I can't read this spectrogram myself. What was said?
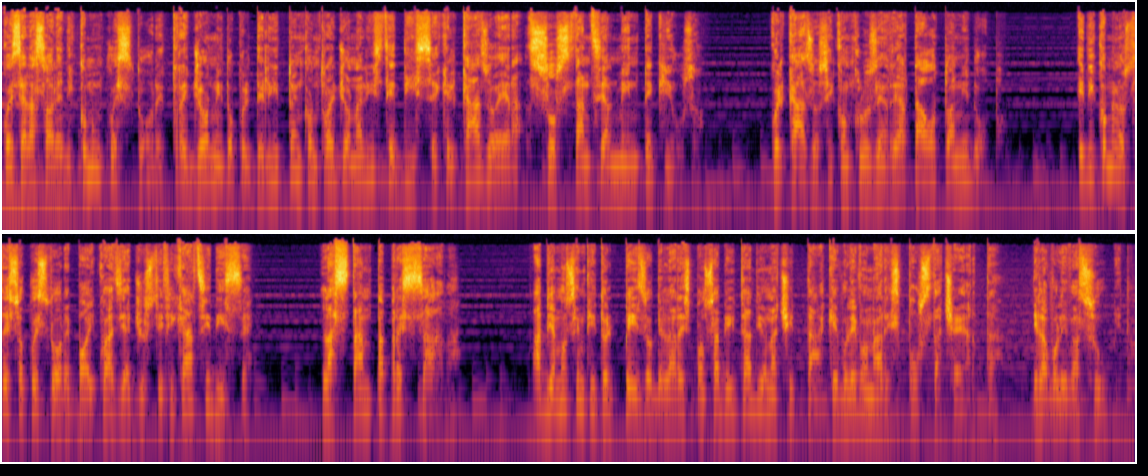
Questa è la storia di come un questore, tre giorni dopo il delitto, incontrò i giornalisti e disse che il caso era sostanzialmente chiuso. Quel caso si concluse in realtà otto anni dopo. E di come lo stesso questore, poi quasi a giustificarsi, disse la stampa pressava. Abbiamo sentito il peso della responsabilità di una città che voleva una risposta certa e la voleva subito.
